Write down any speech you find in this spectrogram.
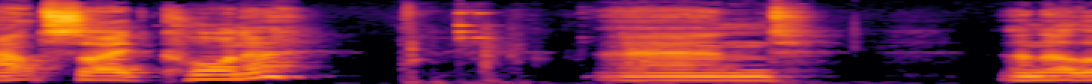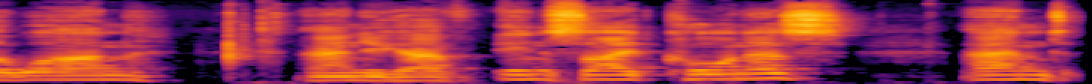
outside corner, and another one and you have inside corners. And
